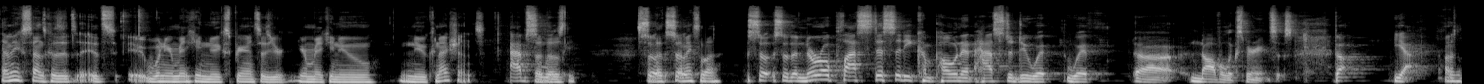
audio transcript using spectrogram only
That makes sense because it's, it's, it, when you're making new experiences, you're, you're making new, new connections. Absolutely. So, those, so, so, so that makes a lot. So, so the neuroplasticity component has to do with, with, uh, novel experiences. The, yeah. I was, I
